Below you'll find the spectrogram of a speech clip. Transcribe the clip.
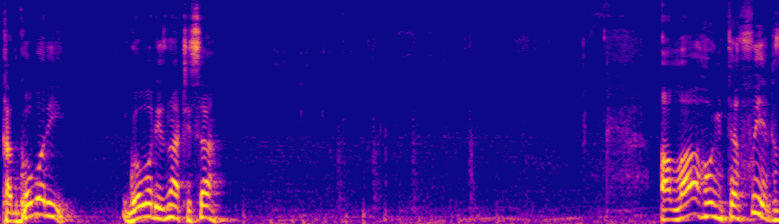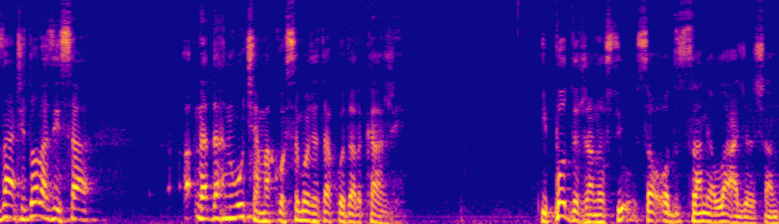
kad govori govori znači sa Allahovim tefijek, znači dolazi sa nadahnućem, ako se može tako da kaže. I podržanosti sa, od strane Allaha Đelešanu.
